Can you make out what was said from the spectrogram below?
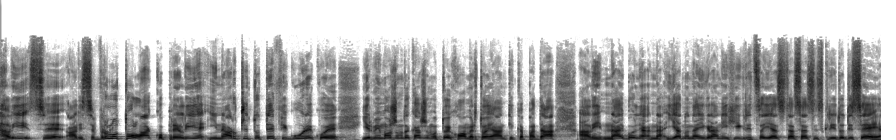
ali se, ali se vrlo to lako prelije i naročito te figure koje, jer mi možemo da kažemo to je Homer, to je Antika, pa da, ali najbolja, na, jedna od najigranijih igrica jeste Assassin's Creed Odiseja.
